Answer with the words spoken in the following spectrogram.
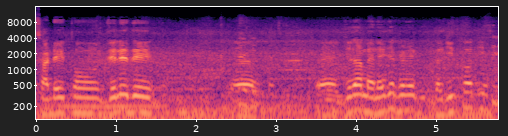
ਸਾਡੇ ਇਥੋਂ ਜ਼ਿਲ੍ਹੇ ਦੇ ਜ਼ਿਲ੍ਹਾ ਮੈਨੇਜਰ ਜਿਹੜੇ ਦਲਜੀਤ ਕੌਰ ਜੀ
